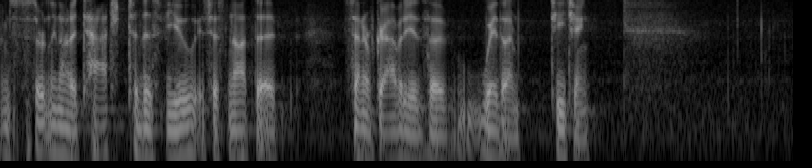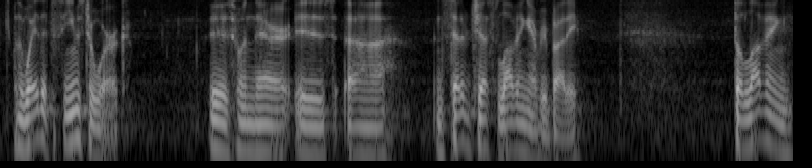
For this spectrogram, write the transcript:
I'm certainly not attached to this view. It's just not the center of gravity of the way that I'm teaching. The way that seems to work is when there is, uh, instead of just loving everybody, the loving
